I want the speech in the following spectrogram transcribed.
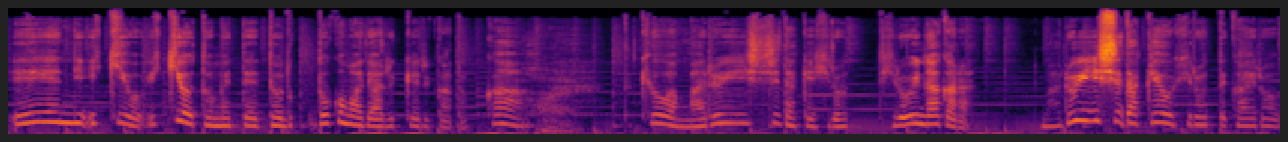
永遠に息を息を止めてどどこまで歩けるかとかはい。今日は丸い石だけ拾拾いながら丸い石だけを拾って帰ろう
